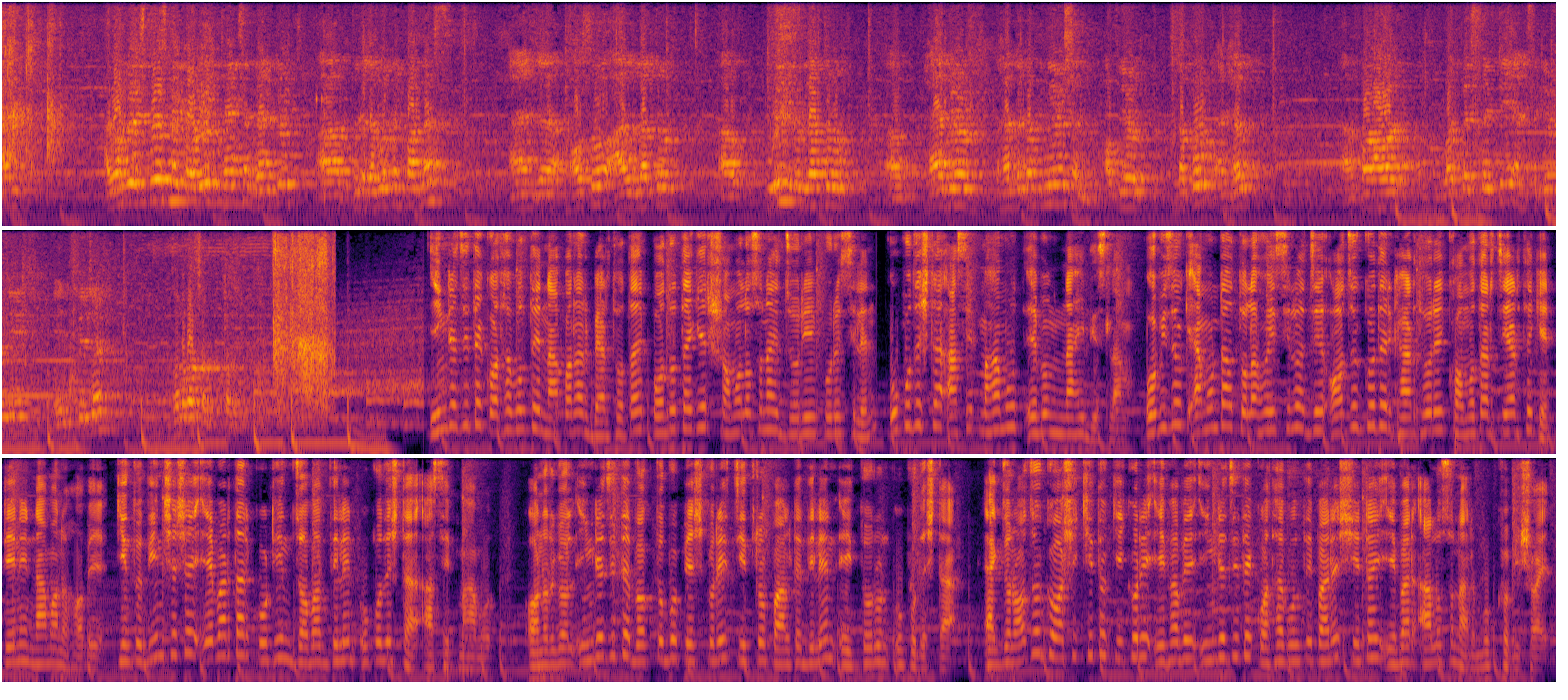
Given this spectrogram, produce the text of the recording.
And I want to express my cordial thanks and gratitude uh, to the development partners. And uh, also, I would love to, uh, we would love to uh, have your have the continuation of your support and help uh, for our workplace safety and security in future. ধন্যবাদ সবাইকে ইংরেজিতে কথা বলতে না পারার ব্যর্থতায় পদত্যাগের সমালোচনায় জড়িয়ে পড়েছিলেন উপদেষ্টা আসিফ মাহমুদ এবং নাহিদ ইসলাম। অভিযোগ এমনটাও তোলা হয়েছিল যে অযোগ্যদের ঘাড় ধরে ক্ষমতার চেয়ার থেকে টেনে নামানো হবে। কিন্তু দিন শেষে এবার তার কঠিন জবাব দিলেন উপদেষ্টা আসিফ মাহমুদ। অনর্গল ইংরেজিতে বক্তব্য পেশ করে চিত্র পাল্টে দিলেন এই তরুণ উপদেষ্টা। একজন অযোগ্য অশিক্ষিত কি করে এভাবে ইংরেজিতে কথা বলতে পারে সেটাই এবার আলোচনার মুখ্য বিষয়।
